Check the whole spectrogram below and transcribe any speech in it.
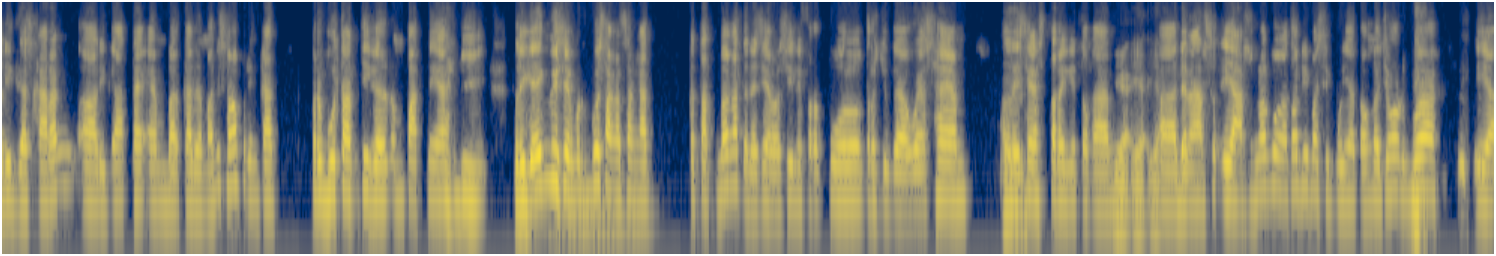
liga sekarang eh, Liga TM Barca dan Madrid sama peringkat perebutan 3 dan 4-nya di Liga Inggris yang menurut gue sangat-sangat ketat banget ada Chelsea, Liverpool, terus juga West Ham, Hmm. Leicester gitu kan. Iya, iya, iya. Eh, dan Ars ya Arsenal gue gak tahu dia masih punya atau enggak cuma gue ya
